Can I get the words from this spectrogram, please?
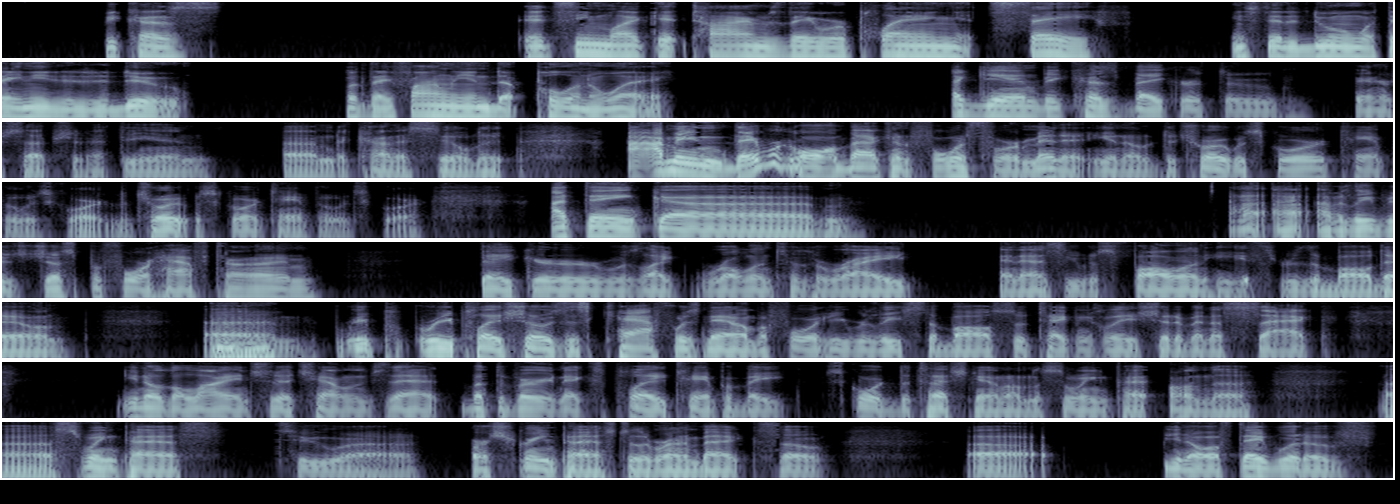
because it seemed like at times they were playing it safe instead of doing what they needed to do. But they finally ended up pulling away. again because Baker threw interception at the end um that kind of sealed it. I mean, they were going back and forth for a minute. You know, Detroit would score, Tampa would score, Detroit would score, Tampa would score. I think um, I, I believe it was just before halftime. Baker was like rolling to the right, and as he was falling, he threw the ball down. hmm Um, re replay shows his calf was down before he released the ball, so technically it should have been a sack. You know, the Lions should have challenged that, but the very next play, Tampa Bay scored the touchdown on the swing pa- on the uh, swing pass to uh, or screen pass to the running back. So, uh, you know, if they would have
